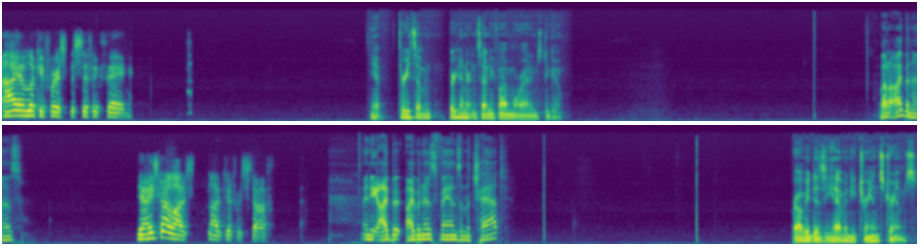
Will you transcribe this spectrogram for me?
I am looking for a specific thing. Yep. Three seven three hundred and seventy five more items to go. A lot of Ibanez. Yeah, he's got a lot of lot of different stuff. Any Ibanez fans in the chat? Robbie, does he have any trans trims?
